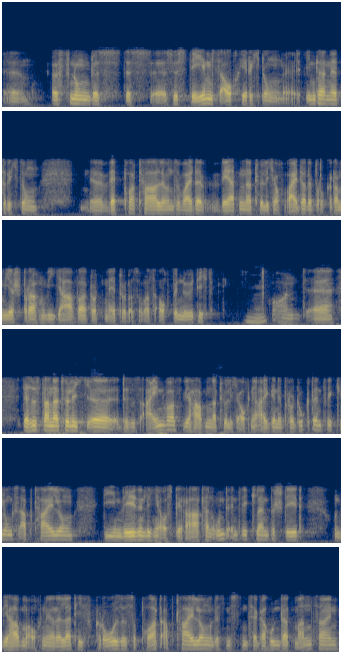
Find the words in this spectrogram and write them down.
äh, Öffnung des, des äh, Systems auch hier Richtung Internet, Richtung Webportale und so weiter werden natürlich auch weitere Programmiersprachen wie Java, .NET oder sowas auch benötigt. Mhm. Und äh, das ist dann natürlich, äh, das ist ein was. Wir haben natürlich auch eine eigene Produktentwicklungsabteilung, die im Wesentlichen aus Beratern und Entwicklern besteht. Und wir haben auch eine relativ große Supportabteilung, das müssten ca. 100 Mann sein,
